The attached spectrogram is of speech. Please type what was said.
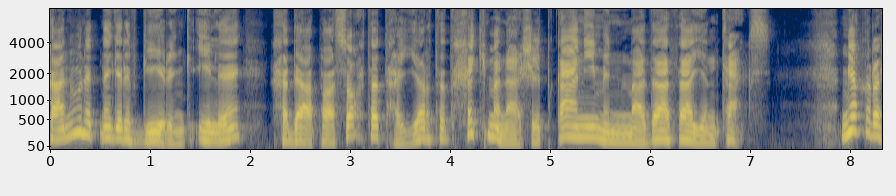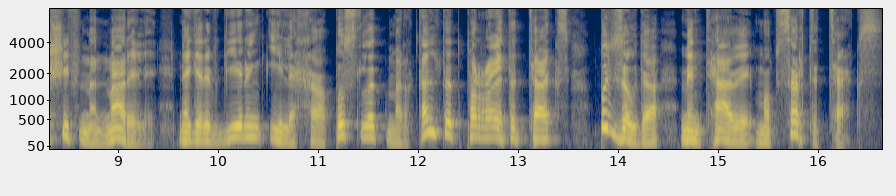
قانون نيجاتيف جيرينج إلى خدا باسوحتة هيرتت حكمة ناشط قاني من ماداثا ينتاكس ميقرا شيف من ماريلي نيجاتيف جيرينج إلى خابصلت مرقلتت برعية التاكس بالزودة من تاوي مبصرة التاكس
